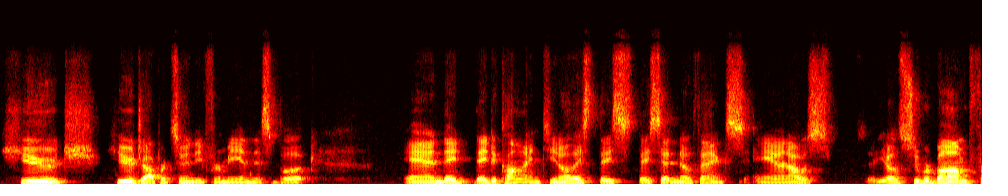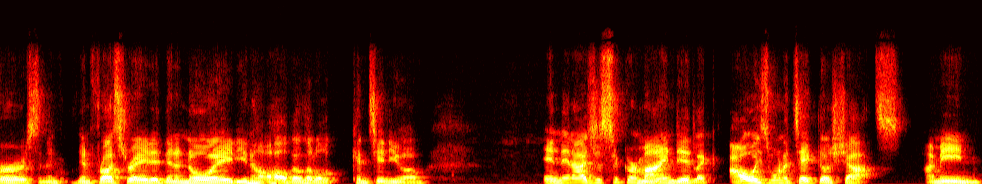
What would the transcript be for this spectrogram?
huge, huge opportunity for me in this book. And they they declined. You know, they they they said no thanks, and I was you know, super bummed first and then then frustrated, then annoyed, you know, all the little continuum. And then I was just like reminded, like I always want to take those shots. I mean,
